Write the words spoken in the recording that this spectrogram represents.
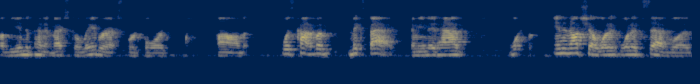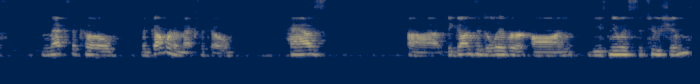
of the Independent Mexico Labor Expert Board um, was kind of a mixed bag. I mean, it had, what, in a nutshell, what it, what it said was Mexico, the government of Mexico, has uh, begun to deliver on these new institutions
